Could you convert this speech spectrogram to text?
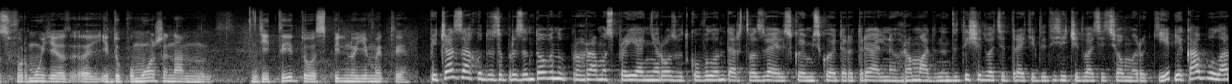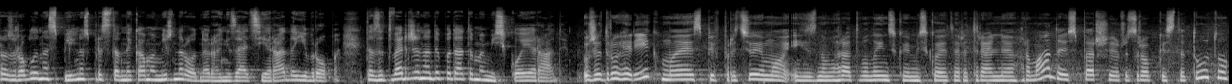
сформує е, і допоможе нам дійти до спільної мети. Під час заходу запрезентовано програму сприяння розвитку волонтерства Звяльської міської територіальної громади на 2023-2027 роки, яка була розроблена спільно з представниками міжнародної організації Рада Європи та затверджена депутатами міської ради. Уже другий рік ми співпрацюємо із Новоград-Волинською міською територіальною громадою з першої розробки статуту,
